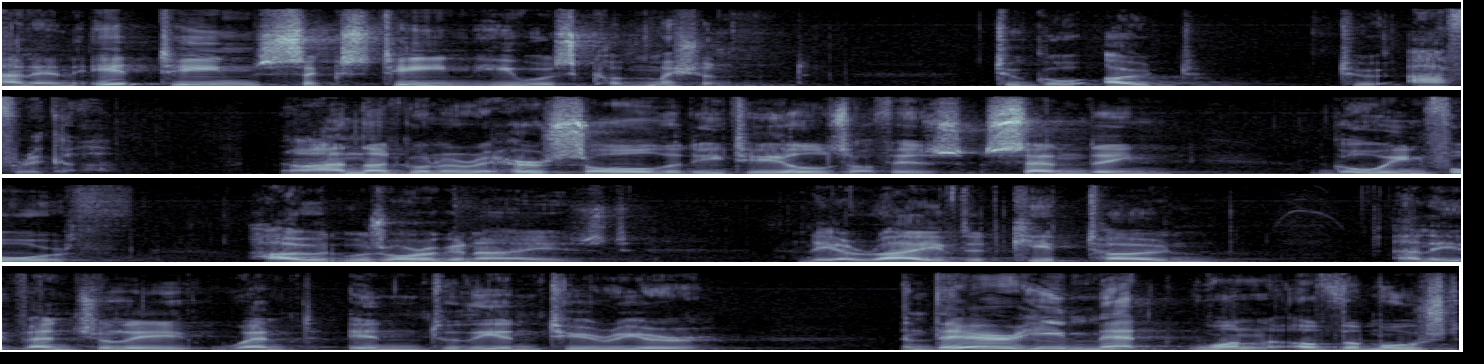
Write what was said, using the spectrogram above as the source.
And in 1816, he was commissioned to go out to Africa. Now, I'm not going to rehearse all the details of his sending, going forth, how it was organized. And he arrived at Cape Town and eventually went into the interior and there he met one of the most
